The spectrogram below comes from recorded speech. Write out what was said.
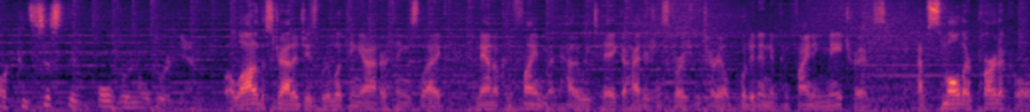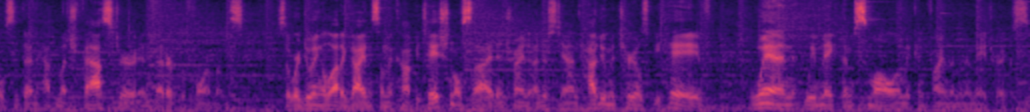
are consistent over and over again. A lot of the strategies we're looking at are things like nano confinement. How do we take a hydrogen storage material, put it in a confining matrix, have smaller particles that then have much faster and better performance. So we're doing a lot of guidance on the computational side and trying to understand how do materials behave when we make them small and we confine them in a matrix.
